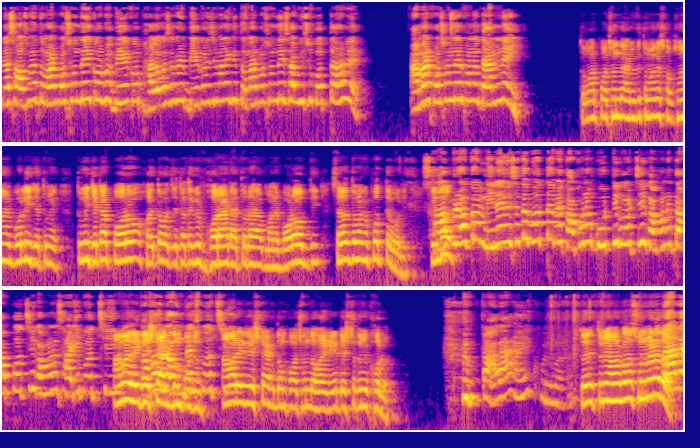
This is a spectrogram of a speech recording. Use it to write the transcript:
না সবসময় তোমার পছন্দেই করব বিয়ে কর ভালোবাসা করে বিয়ে করেছি মানে কি তোমার পছন্দেই সব কিছু করতে হবে? আমার পছন্দের কোনো দাম নেই। তোমার পছন্দ আমি কি তোমাকে সবসময় বলি যে তুমি তুমি যেটা পরো হয়তো যেটা দেখবে ভরাট এতটা মানে বড় অবধি সেটা তো তোমাকে পরতে বলি। কিন্তু সব রকম মিলেমিশে তো পড়তে হবে। কখনো কুর্তি পরছি কখনো টপ পরছি কখনো শাড়ি পরছি আমার এই ড্রেসটা একদম পছন্দ। আমার এই ড্রেসটা একদম পছন্দ হয়নি এই ড্রেসটা তুমি খোলো। পালা আমি খুলবো না। তুমি তুমি আমার কথা শুনবে না তো? তাহলে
